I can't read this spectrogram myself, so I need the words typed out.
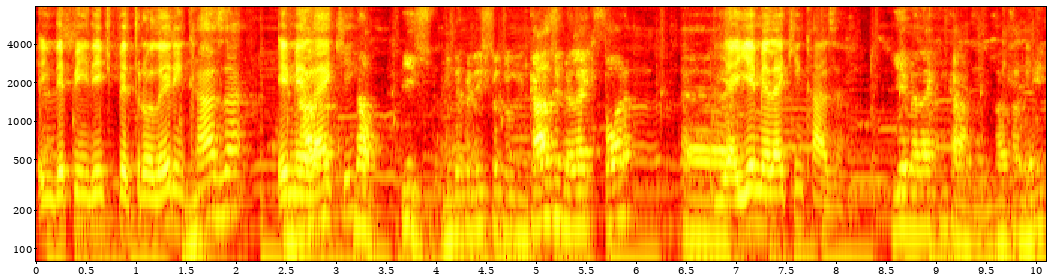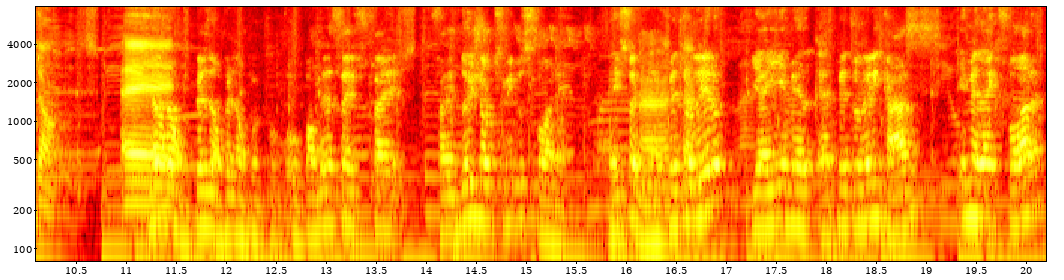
Independente Petroleiro em casa, Emelec. Não, isso. Independente Petroleiro em casa, Emelec fora. É... E aí Emelec em casa. E Emelec em casa, exatamente. Então. É... Não, não, perdão, perdão. O Palmeiras faz, faz, faz dois jogos seguidos fora. É isso aí. Ah, é tá. Petroleiro tá. e aí é Petroleiro em casa, Emelec fora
